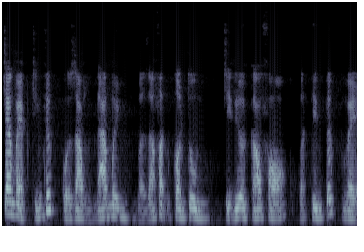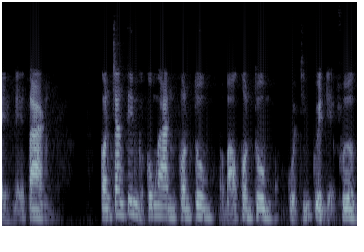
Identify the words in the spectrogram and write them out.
Trang web chính thức của dòng Đa Minh và giáo phận Con Tum chỉ đưa cáo phó và tin tức về lễ tang, còn trang tin của công an Con Tum và báo Con Tum của chính quyền địa phương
